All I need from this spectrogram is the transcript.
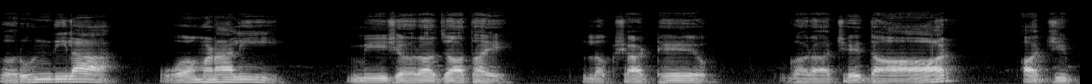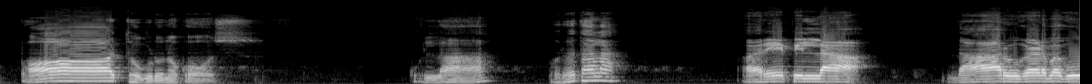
करून दिला व म्हणाली मी शहरात जात आहे. लक्षात ठेव. घराचे दार अजिबात उघडू नकोस. कोल्हा परत आला. अरे पिल्ला दार उघड बघू.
